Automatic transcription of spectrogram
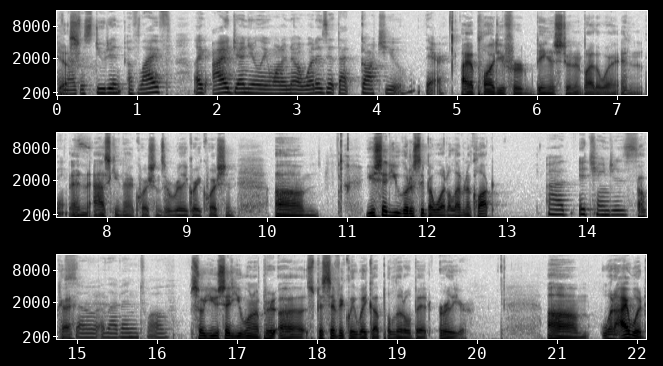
And Yes. as a student of life, like I genuinely want to know what is it that got you there. I applaud you for being a student, by the way, and Thanks. and asking that question. It's a really great question. Um, you said you go to sleep at what, eleven o'clock? Uh, it changes. Okay. So 11, 12. So you said you want to uh, specifically wake up a little bit earlier. Um, what I would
